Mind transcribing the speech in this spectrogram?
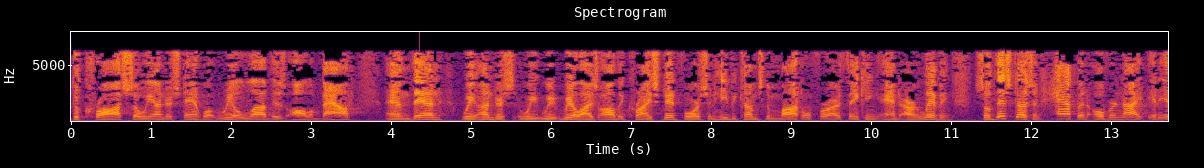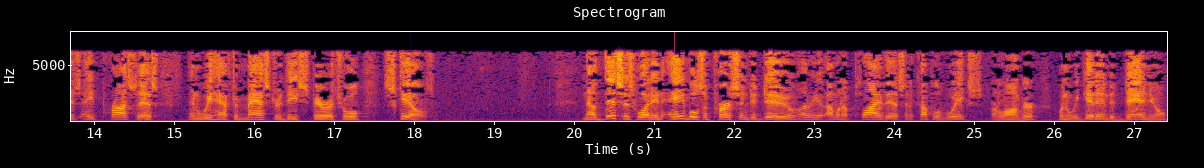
the cross, so we understand what real love is all about and then we, under, we, we realize all that Christ did for us, and He becomes the model for our thinking and our living. So this doesn't happen overnight. It is a process, and we have to master these spiritual skills. Now, this is what enables a person to do. Mean, I'm going to apply this in a couple of weeks or longer when we get into Daniel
